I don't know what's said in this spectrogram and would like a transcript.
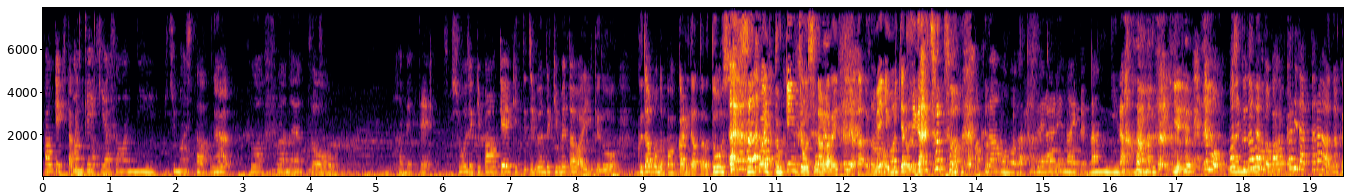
パンケーキ食べパンてきました。ケーキ屋さんに行きました。ねふわっふわのやつを食べて。正直パンケーキって自分で決めたはいいけど果物ばっかりだったらどうしよう。すごいド緊張しながら行っていや だからメニュー見てろよ。私がちょっと果物が食べられないという難儀な。いやいやでも もし果物ばっかりだったらなんか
